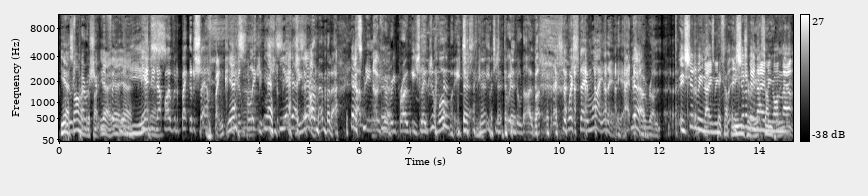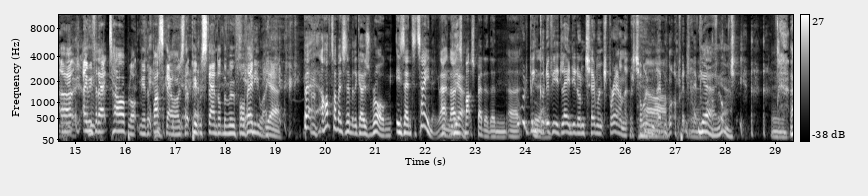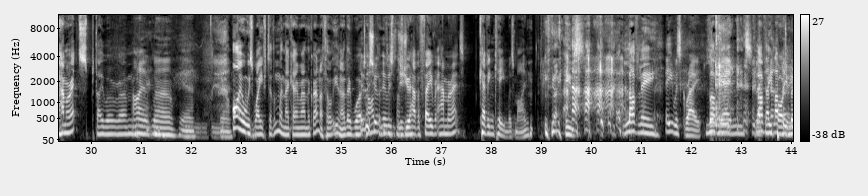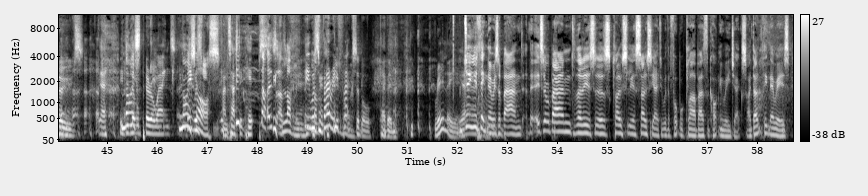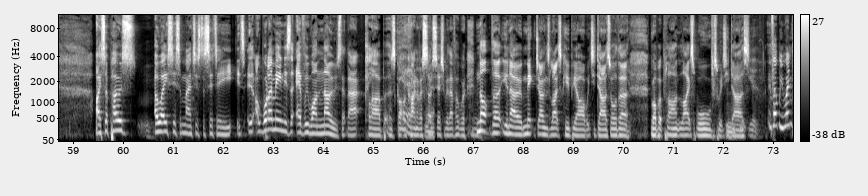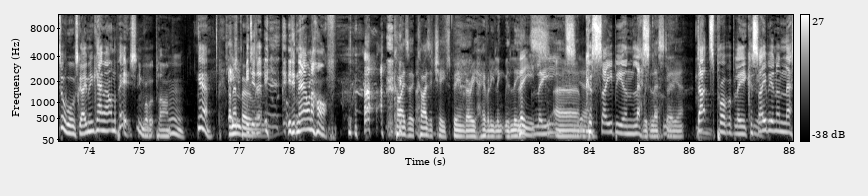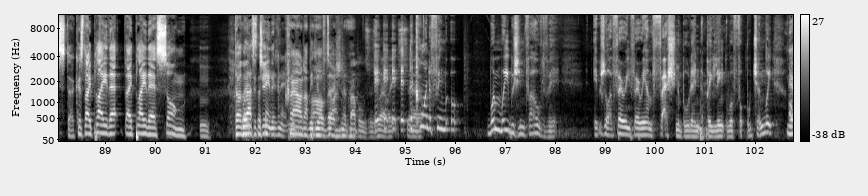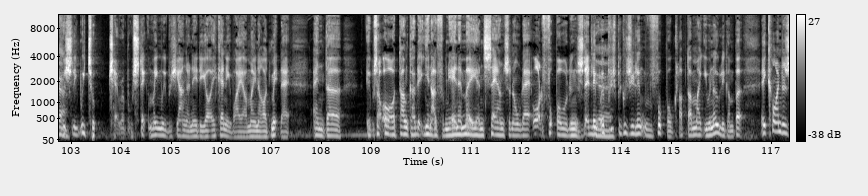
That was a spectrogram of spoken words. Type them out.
Yes, I remember that. Yeah, yeah, yeah. He Yes. ended up over the back of the South Bank. Yes, completely yes, missed the yes, pitch. I remember that. Nobody knows whether he broke his legs or what, but he just, he just dwindled over. That's the West Ham way, isn't it? It had to Yeah. go wrong. He should have been aiming. For, he should have been injury at some aiming on that, uh, aiming for that tower block near the bus garage that people stand on the roof of anyway. Yeah. But half-time entertainment that goes wrong is entertaining. That, that's Yeah. much better than. Uh, It would have been you know. good if he had landed on Terence Brown at the time. That might have been- that might Yeah, have yeah. helped you. The Hammerettes, they were. Um, I, I well, yeah. yeah. always waved to them when they came around the ground. I thought, you know, they worked It was hard. your- and it was- just- did you have a favourite hammerette? Kevin Keen was mine. He's lovely. He was great. Lovely- Lovely ends. he lovely lovely body. moves. Yeah, he did Nice- little pirouettes. Nice he was, arse. Fantastic hips. Nice ass. Lovely. He was very flexible, Kevin. Really? Do you think there is a band? Is there a band that is as closely associated with a football club as the Cockney Rejects? I don't think there is. I suppose Oasis and Manchester City. It's it, what I mean is that everyone knows that that club has got a Yeah. kind of association with that football. Not that you know Mick Jones likes QPR, which he does, or that Robert Plant likes Wolves, which he does. Yeah. In fact, we went to a Wolves game and he came out on the pitch. Didn't he, Robert Plant? Yeah, I remember he did. A, um, he, he did an hour and a half. Kaiser Kaiser Chiefs being very heavily linked with Leeds. Leeds. Leeds, Um, Yeah. Kasabian, With Leicester. Leicester, yeah. That's probably Kasabian and Leicester because they play that they play their song. Don't Well, they? that's to the G thing, the isn't it? crowd with, up with at your half time, version of? Bubbles as It- well. it- It's, it- the uh, kind of thing uh, when we was involved with it, it was like very, very unfashionable then to be linked to a football team. We Yeah. obviously we took terrible stick. I mean, we was young and idiotic anyway. I mean, I admit that, and. Uh, it was like, oh, don't go to, you know, from the enemy and sounds and all that. Or the football instead. Yeah. Just because you link with a football club don't make you an hooligan. But it kind of,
